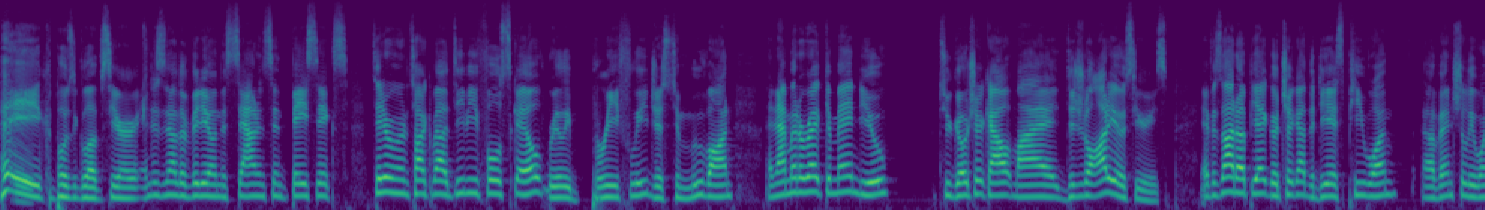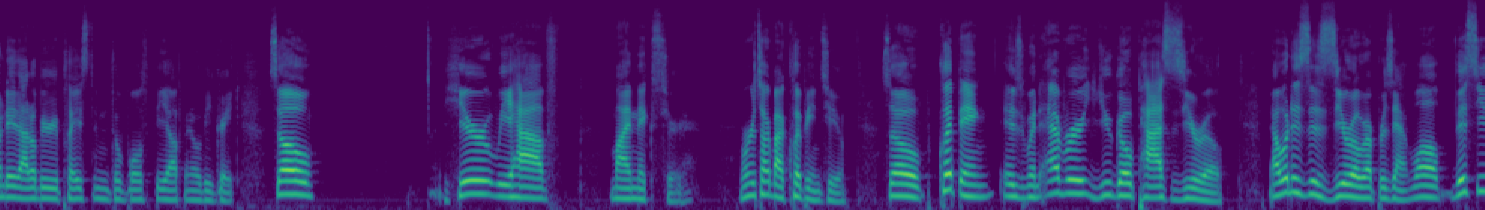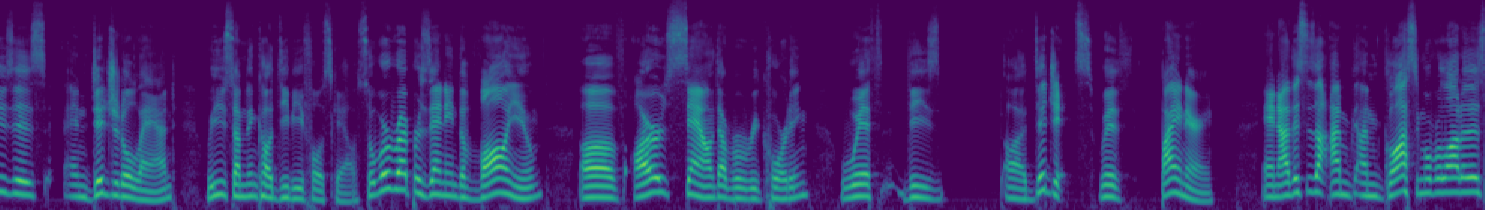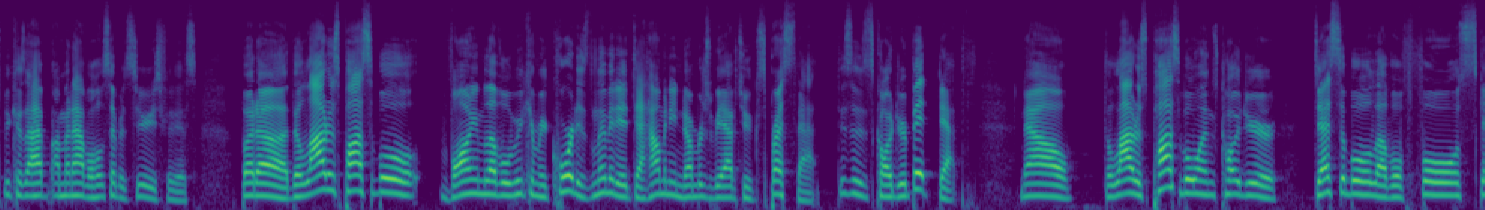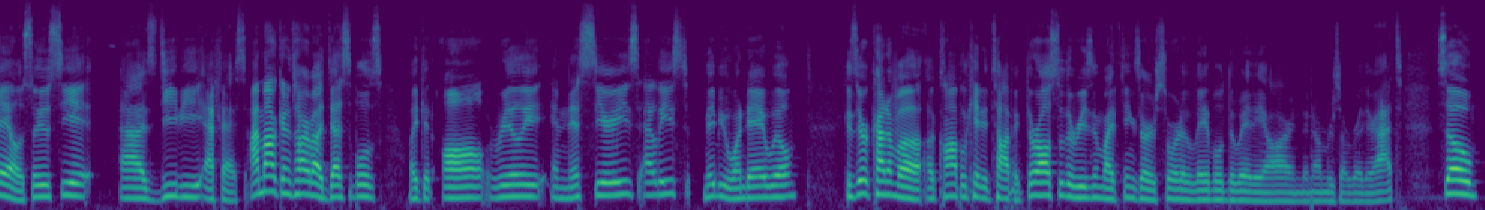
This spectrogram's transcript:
Hey, Composing Gloves here, and this is another video in the sound and synth basics. Today we're going to talk about dB full scale really briefly just to move on, and I'm going to recommend you to go check out my digital audio series. If it's not up yet, go check out the DSP one. Eventually one day that'll be replaced and they'll both be up and it'll be great. So here we have my mixer. We're going to talk about clipping too. So clipping is whenever you go past zero. Now, what does this zero represent? Well, this uses in digital land, we use something called dB full scale. So we're representing the volume of our sound that we're recording with these uh, digits, with binary. And now this is i am I'm I'm glossing over a lot of this because I have I'm gonna have a whole separate series for this. But uh, the loudest possible volume level we can record is limited to how many numbers we have to express that. This is called your bit depth. Now, the loudest possible one is called your decibel level full scale. So you'll see it as dBFS. I'm not going to talk about decibels like at all, really, in this series at least. Maybe one day I will, because they're kind of a, a, complicated topic. They're also the reason why things are sort of labeled the way they are and the numbers are where they're at. So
